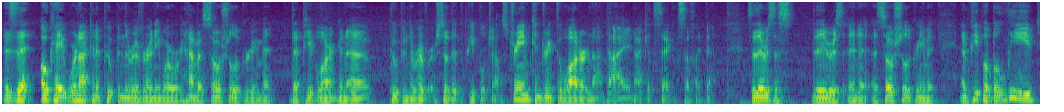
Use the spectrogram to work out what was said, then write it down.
is that okay we're not going to poop in the river anymore we're going to have a social agreement that people aren't going to poop in the river so that the people downstream can drink the water and not die and not get sick and stuff like that. So there was this there was an, a social agreement and people believed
